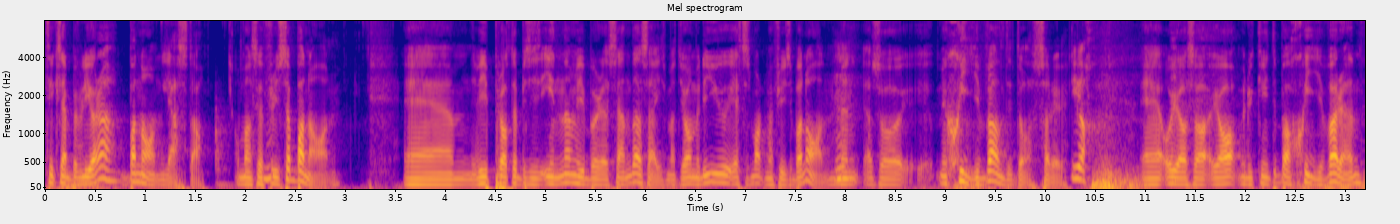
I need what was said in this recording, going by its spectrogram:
till exempel vill göra bananglass då. Om man ska Mm. frysa banan. Eh, vi pratade precis innan vi började sända så här, liksom att ja men det är ju jättesmart att man fryser banan. Mm. Men alltså, med skivad då sa du. Ja. Eh, och jag sa, ja men du kan ju inte bara skiva den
